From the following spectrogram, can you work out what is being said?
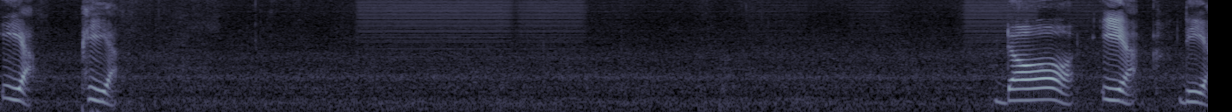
เอีย เพีย ดอ เอีย เดีย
